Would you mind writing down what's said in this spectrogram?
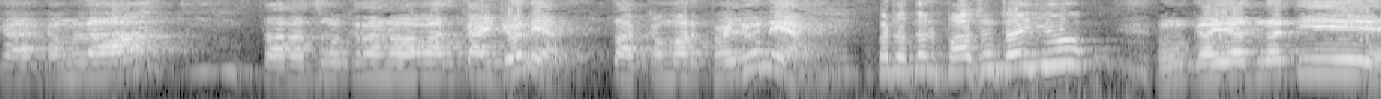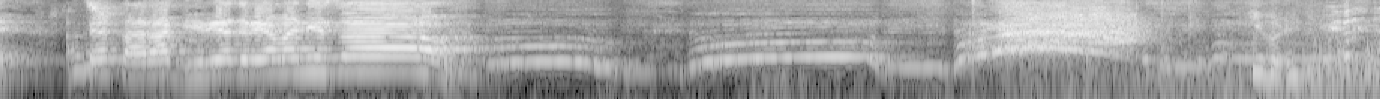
કા કમલા તારા છોકરાનો અવાજ કાઢ્યો ને તા કમર ખોલ્યું ને. બેટા તને પાછું થઈ ગયું? હું ગઈ જ નથી. હવે તારા ઘીરે જ રહેવાની સૌ આ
